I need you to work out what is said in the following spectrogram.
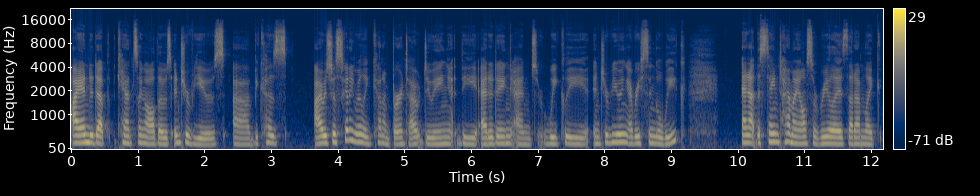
I ended up canceling all those interviews uh, because I was just getting really kind of burnt out doing the editing and weekly interviewing every single week. And at the same time, I also realized that I'm like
